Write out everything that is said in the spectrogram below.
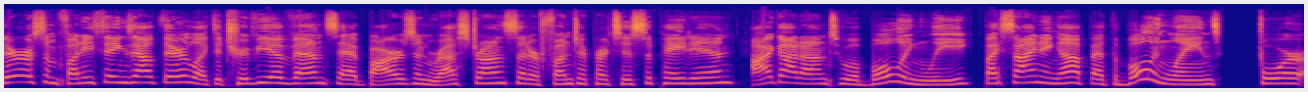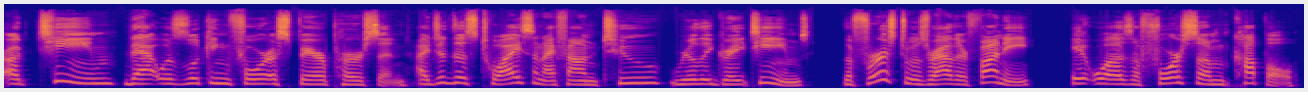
There are some funny things out there, like the trivia events at bars and restaurants that are fun to participate in. I got onto a bowling league by signing up at the bowling lanes for a team that was looking for a spare person. I did this twice and I found two really great teams. The first was rather funny it was a foursome couple,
